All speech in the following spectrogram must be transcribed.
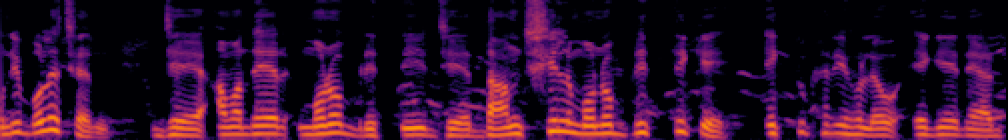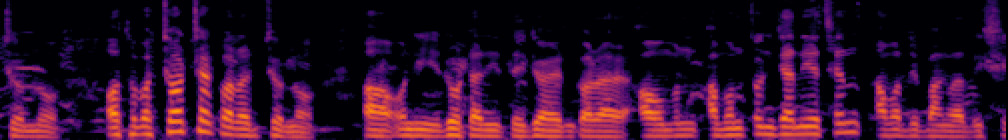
উনি বলেছেন যে আমাদের মনোবৃত্তি, যে দানশীল মনোবৃত্তিকে একটুখানি হলেও এগিয়ে নেওয়ার জন্য অথবা চর্চা করার জন্য উনি রোটারিতে জয়েন করার আমন্ত্রণ জানিয়েছেন আমাদের বাংলাদেশি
